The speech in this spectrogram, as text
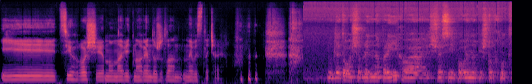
і ці гроші ну, навіть на оренду житла не вистачає. Ну, Для того, щоб людина переїхала, щось її повинно підштовхнути.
